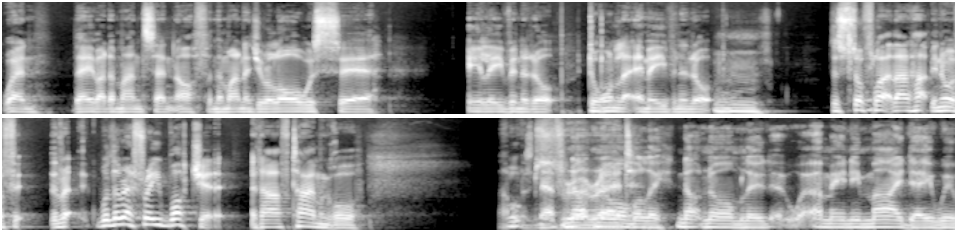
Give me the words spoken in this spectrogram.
when they've had a man sent off, and the manager will always say, he'll even it up. Don't let him even it up. Does stuff like that happen? You know, if it, will the referee watch it at half time and go, that was never not a red? normally. Not normally. I mean, in my day, we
